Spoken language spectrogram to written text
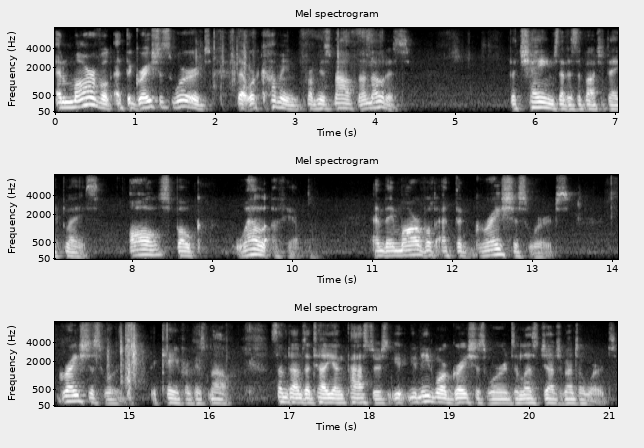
and marveled at the gracious words that were coming from his mouth. Now, notice, the change that is about to take place. All spoke well of him, and they marveled at the gracious words, gracious words that came from his mouth. Sometimes I tell young pastors, you, you need more gracious words and less judgmental words.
